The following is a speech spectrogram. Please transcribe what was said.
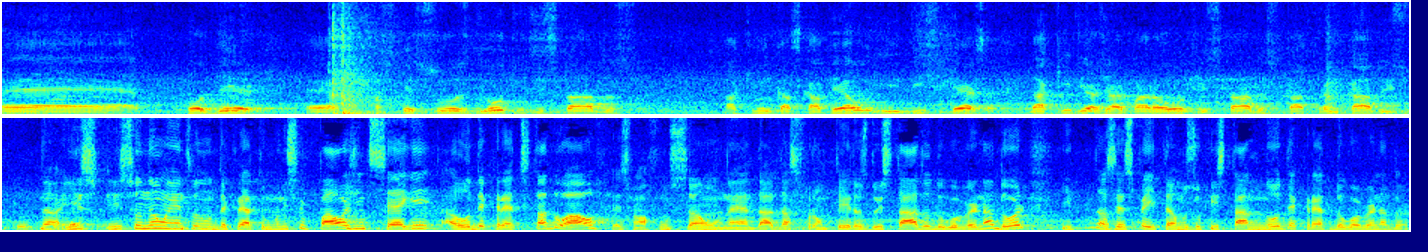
é, poder é, as pessoas de outros estados aqui em Cascavel e vice-versa, daqui viajar para outro estado, está trancado isso tudo? Não, isso, isso não entra no decreto municipal, a gente segue o decreto estadual, essa é uma função né, da, das fronteiras do estado, do governador, e nós respeitamos o que está no decreto do governador.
